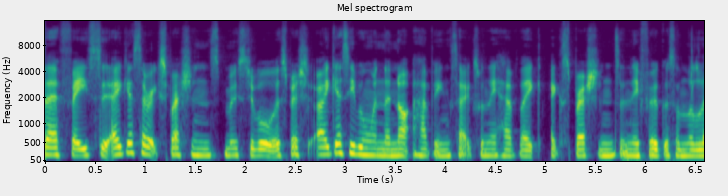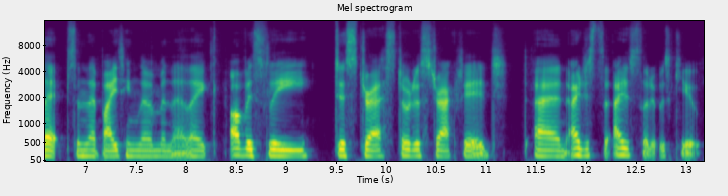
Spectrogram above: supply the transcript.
their faces I guess their expressions most of all, especially I guess even when they're not having sex, when they have like expressions and they focus on the lips and they're biting them and they're like obviously distressed or distracted. And I just I just thought it was cute.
